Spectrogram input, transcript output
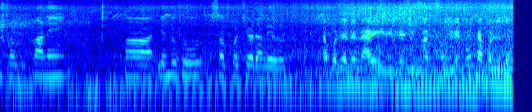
ఈ ప్రభుత్వాన్ని ఎందుకు సపోర్ట్ చేయడం లేదు? సపోర్ట్ చేస్తే సపోర్ట్ చేస్తాం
